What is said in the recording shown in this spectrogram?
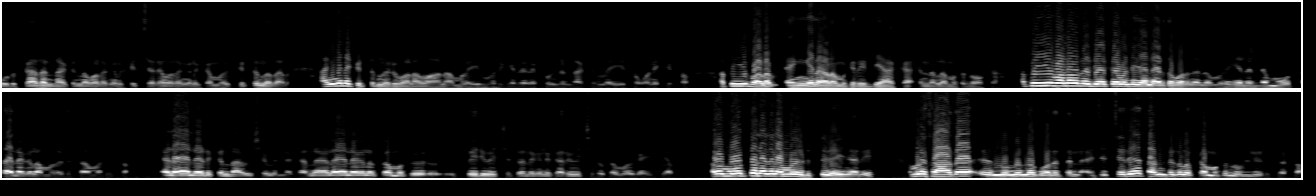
കൊടുക്കാതെ ഉണ്ടാക്കുന്ന വളങ്ങൾക്ക് ചില വളങ്ങൾക്ക് നമുക്ക് കിട്ടുന്നതാണ്. അങ്ങനെ കിട്ടുന്ന ഒരു വളമാണ് നമ്മൾ ഈ മുരിങ്ങലിനെ കൊണ്ടുണ്ടാക്കുന്ന ഈ ടോണിക് കേട്ടോ അപ്പൊ ഈ വളം എങ്ങനെയാണ് നമുക്ക് റെഡിയാക്കുക എന്നുള്ളത് നമുക്ക് നോക്കാം. അപ്പൊ ഈ വളം റെഡിയാക്കാൻ വേണ്ടി ഞാൻ നേരത്തെ പറഞ്ഞല്ലോ മുരിങ്ങലിന്റെ മൂത്ത ഇലകൾ നമ്മൾ എടുത്താൽ മതി കേട്ടോ ഇളയ ഇല എടുക്കേണ്ട ആവശ്യമില്ല. കാരണം ഇളയ ഇലകളൊക്കെ നമുക്ക് ഉപ്പേരി വെച്ചിട്ടോ അല്ലെങ്കിൽ കറി വെച്ചിട്ടൊക്കെ നമുക്ക് കഴിക്കാം. അപ്പൊ മൂത്ത ഇലകൾ നമ്മൾ എടുത്തു കഴിഞ്ഞാൽ നമ്മൾ സാധാ നുള്ളുന്ന പോലെ തന്നെ ചെറിയ തണ്ടുകളൊക്കെ നമുക്ക് നുള്ളി എടുക്കാം കേട്ടോ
